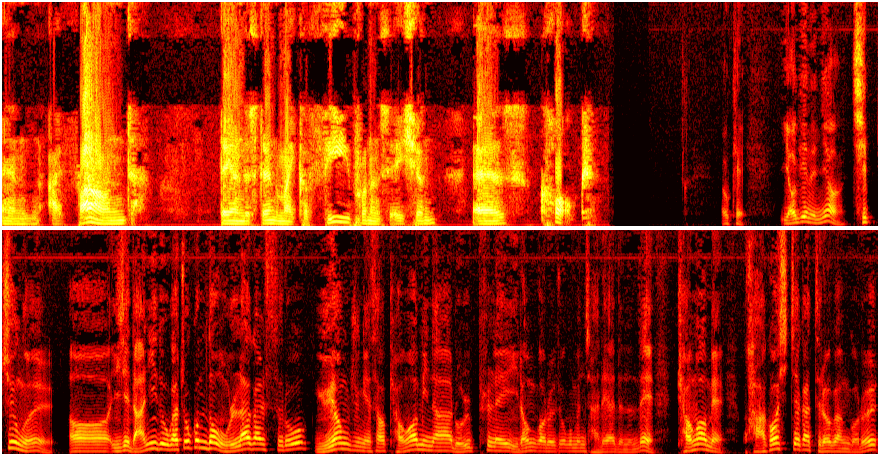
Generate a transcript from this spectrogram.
and I found they understand my coffee pronunciation as coke. 오케이. 여기는요, 집중을, 어, 이제 난이도가 조금 더 올라갈수록 유형 중에서 경험이나 롤플레이 이런 거를 조금은 잘해야 되는데, 경험에 과거 시제가 들어간 거를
